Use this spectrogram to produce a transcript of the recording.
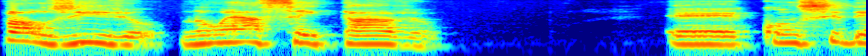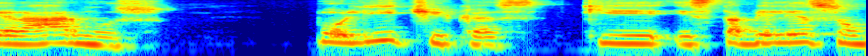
plausível, não é aceitável é, considerarmos políticas que estabeleçam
